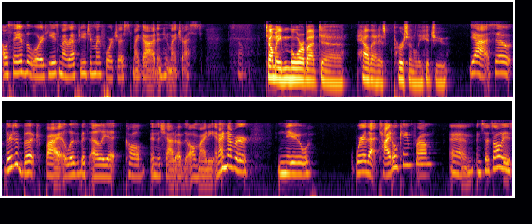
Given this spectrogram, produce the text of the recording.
I will say of the Lord, He is my refuge and my fortress, my God in whom I trust. Tell me more about uh, how that has personally hit you. Yeah, so there's a book by Elisabeth Elliot called In the Shadow of the Almighty, and I never knew where that title came from. Um, and so it's always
